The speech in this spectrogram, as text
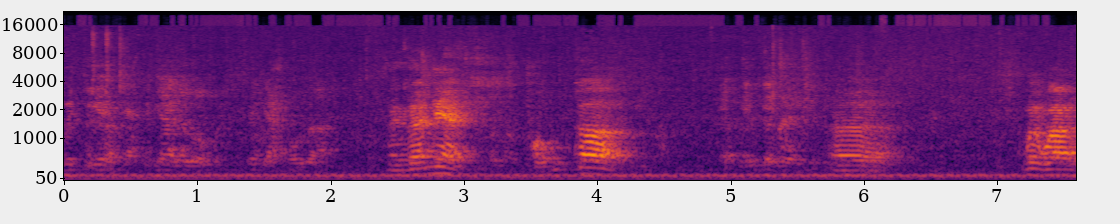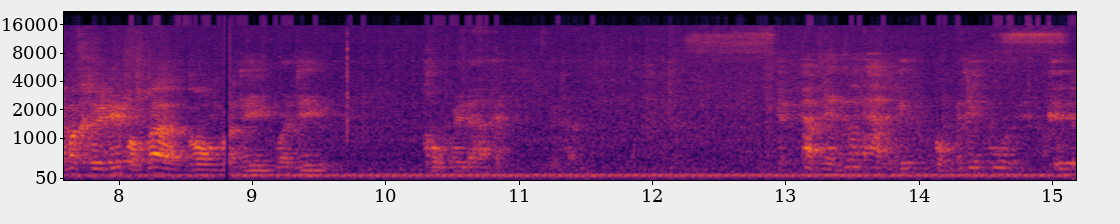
เมื่อกี้แจกญาติโลกไม่แจกผมเหรอดังนั้นเนี่ยผมก็เห็นกันไหมเอ่อเมื่อวานเมื่อคืนนี้ผมก็งงวันที่วันที่คงไม่ได้นะครับ กับเรียนท่านประธานคือผมไม่ได้พูด คือ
